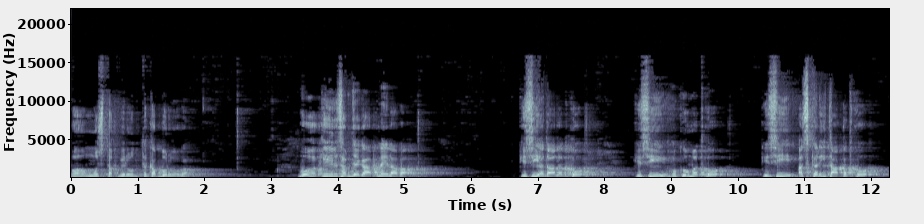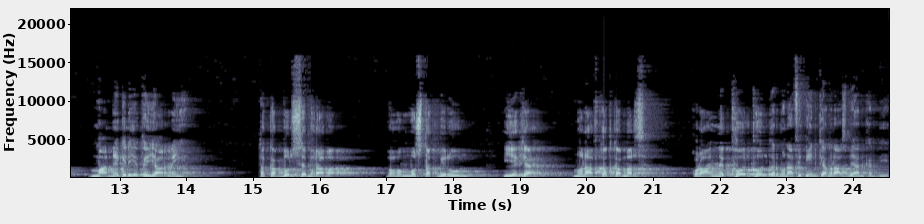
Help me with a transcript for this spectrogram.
وہ مستقبر تکبر ہوگا۔ وہ حقیر سمجھے گا اپنے علاوہ۔ کسی عدالت کو، کسی حکومت کو، کسی عسکری طاقت کو ماننے کے لیے تیار نہیں ہے۔ تکبر سے بھرا ہوا وہ مستقبرون یہ کیا ہے؟ منافقت کا مرض ہے۔ قرآن نے کھول کھول کر منافقین کے امراض بیان کر دیے۔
